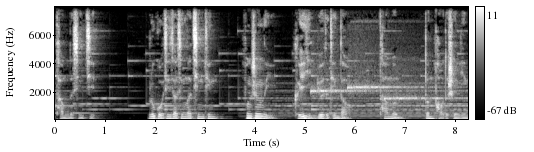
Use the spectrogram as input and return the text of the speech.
他们的心迹。如果静下心来倾听，风声里可以隐约的听到他们奔跑的声音。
